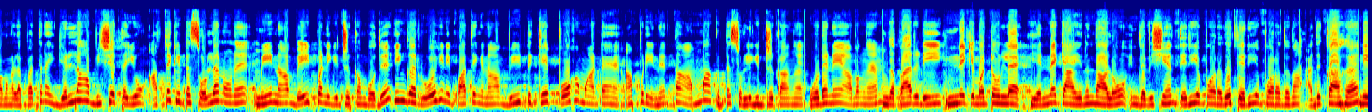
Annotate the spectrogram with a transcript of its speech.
அவங்கள பத்தின எல்லா விஷயத்தையும் அத்தை கிட்ட சொல்லணும்னு மீனா வெயிட் பண்ணிக்கிட்டு இருக்கும்போது இங்க ரோஹிணி பாத்தீங்கன்னா வீட்டுக்கே போக மாட்டேன் அப்படின்னு தான் அம்மா கிட்ட சொல்லிக்கிட்டு இருக்காங்க. உடனே அவங்க இங்க பாருடி இன்னைக்கு மட்டும் இல்ல என்னைக்கா இருந்தாலும் இந்த விஷயம் தெரிய போறது தெரிய போறது தான் அதுக்காக நீ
